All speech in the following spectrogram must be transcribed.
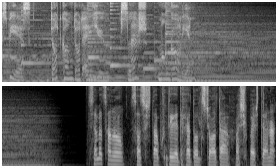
sbs.com.au/mongolian Сайн бацхан уу сонсогч та бүхэнтэйгээ дахиад уулзч байгаадаа маш их баяртай байна.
